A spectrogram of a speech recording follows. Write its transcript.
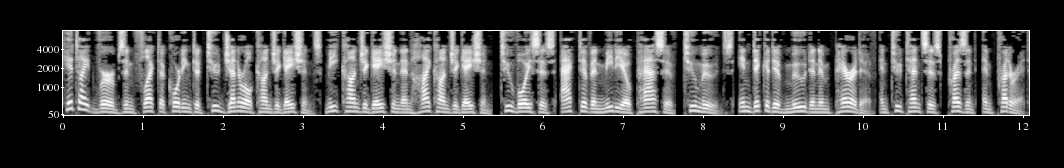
Hittite verbs inflect according to two general conjugations me conjugation and high conjugation, two voices active and medio-passive, two moods indicative mood and imperative and two tenses present, and preterite.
